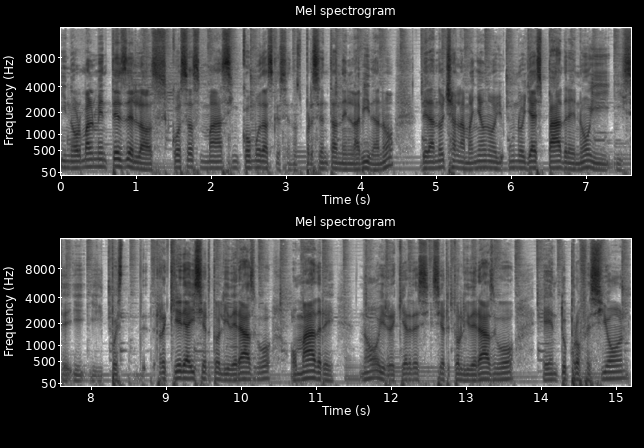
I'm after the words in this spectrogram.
y normalmente es de las cosas más incómodas que se nos presentan en la vida, ¿no? De la noche a la mañana uno, ya es padre, ¿no? Y, se, y, pues requiere ahí cierto liderazgo, o madre, ¿no? Y requiere cierto liderazgo en tu profesión,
